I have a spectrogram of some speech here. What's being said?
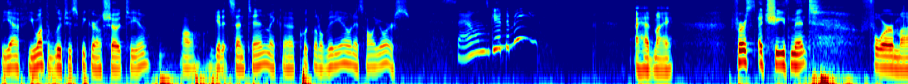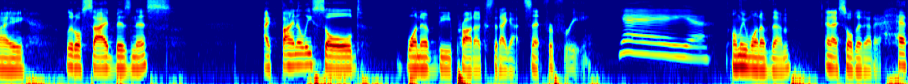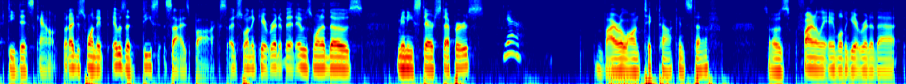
but yeah, if you want the Bluetooth speaker, I'll show it to you. I'll get it sent in, make a quick little video, and it's all yours. Sounds good to me. I had my first achievement for my little side business. I finally sold one of the products that I got sent for free. Yay! Only one of them. And I sold it at a hefty discount, but I just wanted it was a decent sized box. I just wanted to get rid of it. It was one of those mini stair steppers, Yeah. viral on TikTok and stuff. So I was finally able to get rid of that,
